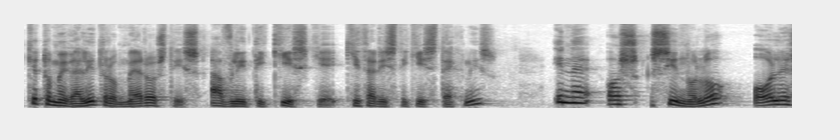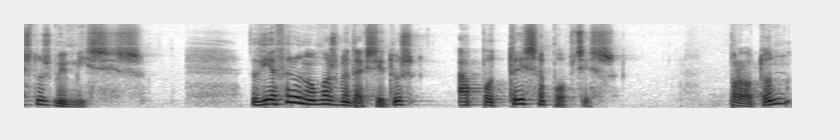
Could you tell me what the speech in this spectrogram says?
και το μεγαλύτερο μέρος της αυλητικής και κιθαριστικής τέχνης είναι ως σύνολο όλες τους μιμήσεις. Διαφέρουν όμως μεταξύ τους από τρεις απόψεις. Πρώτον,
